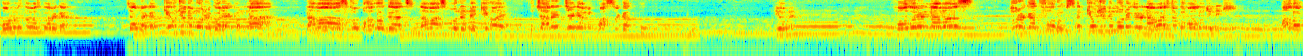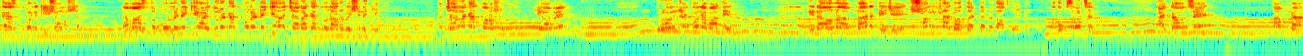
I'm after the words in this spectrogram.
ফরজ নামাজ কয় রাকাত, চার রাকাত। কেউ যদি মনে করে এখন, না, নামাজ খুব ভালো কাজ, নামাজ পড়লে নাকি হয়? তো চারের জায়গায় আমি পাঁচ রাকাত পড়ব। কি হবে? ফজরের নামাজ দুরাকাত ফরজ। আর কেউ যদি মনে করে নামাজ তো খুব ভালো জিনিস। ভালো কাজ করলে কি সমস্যা? নামাজ তো পড়লে নাকি হয় দুরাকাত পড়লে নাকি হয়, চার রাকাত পড়লে আরও বেশি নাকি হয়। আর চার রাকাত পড়া শুরু। কি হবে? গ্রহণযোগ্য না বাতিল? এটা হলো আপনার এই যে সংখ্যাগত একটা বেদাত হয়ে গেল। কথা বুঝতে পারছেন? একটা হচ্ছে আপনার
